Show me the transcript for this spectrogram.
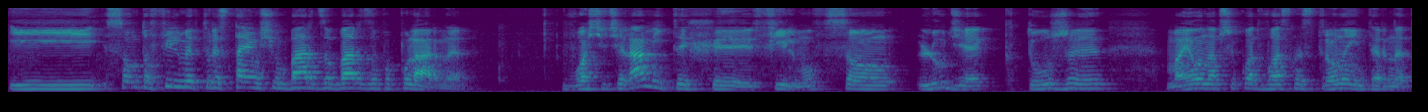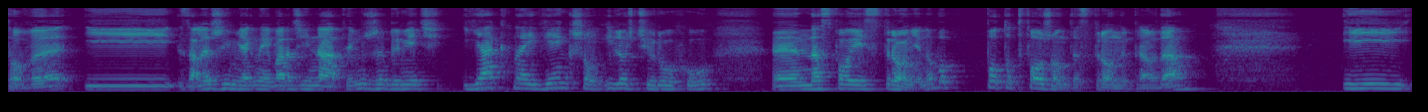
I są to filmy, które stają się bardzo, bardzo popularne. Właścicielami tych y, filmów są ludzie, którzy mają na przykład własne strony internetowe i zależy im jak najbardziej na tym, żeby mieć jak największą ilość ruchu e, na swojej stronie, no bo po to tworzą te strony, prawda? I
